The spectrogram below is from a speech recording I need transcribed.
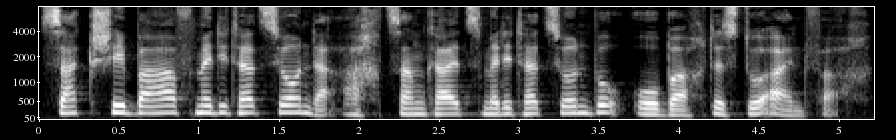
Sakshibhav-Meditation, der Achtsamkeitsmeditation beobachtest du einfach.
